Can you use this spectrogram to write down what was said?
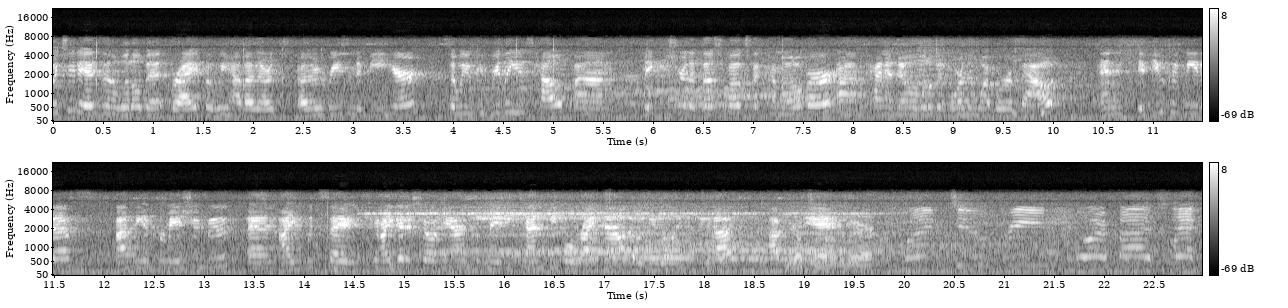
which it is in a little bit, right? But we have other other reason to be here, so we could really use help um, making sure that those folks that come over um, kind of know a little bit more than what we're about. And if you could meet us at the information booth, and I would say, can I get a show of hands with maybe 10 people right now that would be willing to do that after GA? there. One, two, three, four, five, six,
